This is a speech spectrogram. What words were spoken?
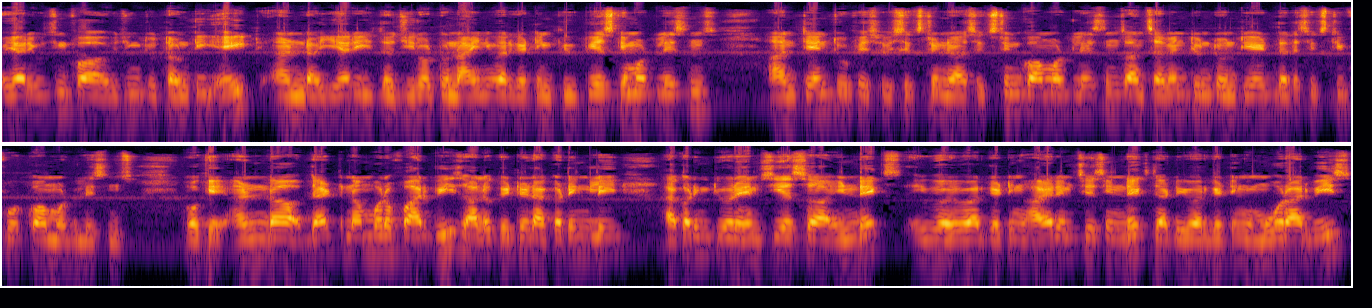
you are using for using to 28 and uh, here is the 0 to 9 you are getting QPSK modulations and 10 to 16 uh, 16 core modulations and 17 to 28 that is 64 core modulations. Okay and uh, that number of RBs allocated accordingly according to your MCS uh, index. If you are getting higher MCS index that you are getting more RBs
